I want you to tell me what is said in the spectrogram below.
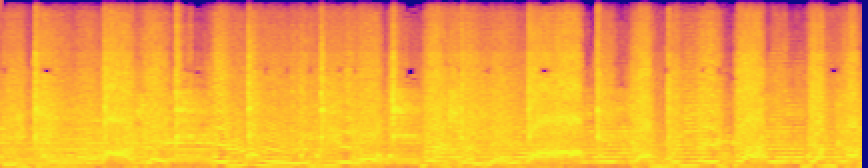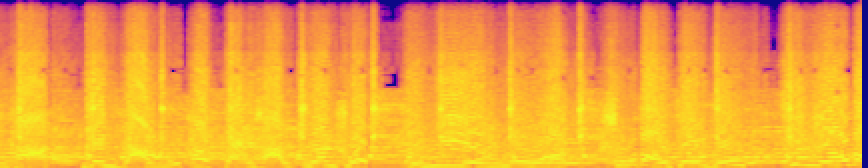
北京的大寨奔路营，元帅要把张坤来战，眼看看严家路他三杀元帅宋应龙，书到脚中停了吧，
